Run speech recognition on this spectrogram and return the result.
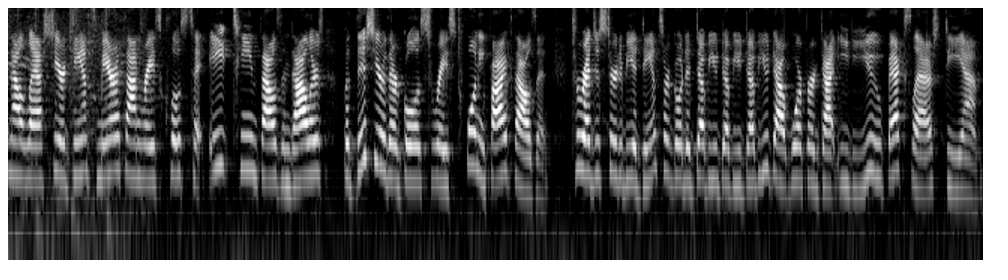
Now last year, Dance Marathon raised close to $18,000, but this year their goal is to raise $25,000. To register to be a dancer, go to www.wartburg.edu backslash DM.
